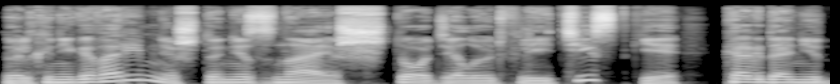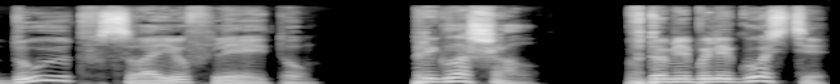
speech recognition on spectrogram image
только не говори мне, что не знаешь, что делают флейтистки, когда не дуют в свою флейту. Приглашал. В доме были гости,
